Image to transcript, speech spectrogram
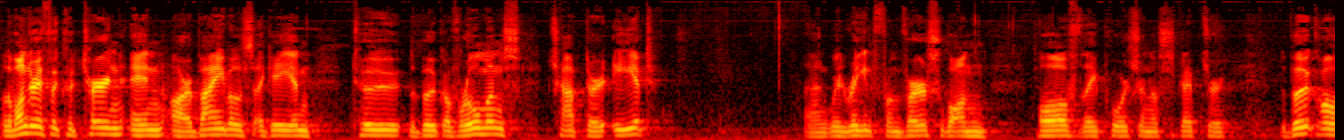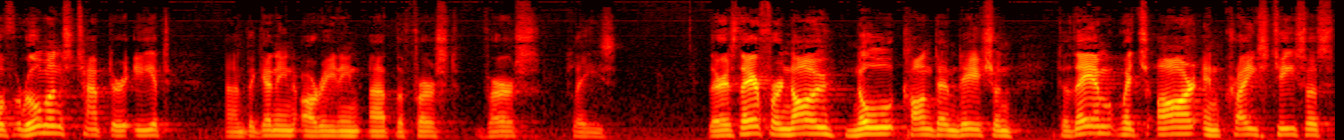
Well, I wonder if we could turn in our Bibles again to the book of Romans, chapter 8, and we'll read from verse 1 of the portion of Scripture. The book of Romans, chapter 8, and beginning our reading at the first verse, please. There is therefore now no condemnation to them which are in Christ Jesus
